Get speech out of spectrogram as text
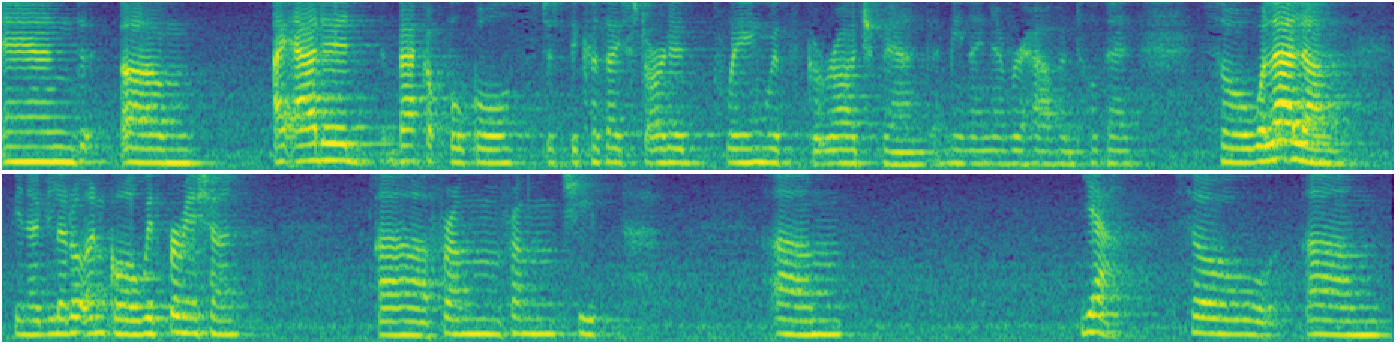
And um, I added backup vocals just because I started playing with GarageBand. I mean, I never have until then. So wala lang, pinaglaruan ko with permission uh, from, from Cheap. Um, yeah, so, um,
